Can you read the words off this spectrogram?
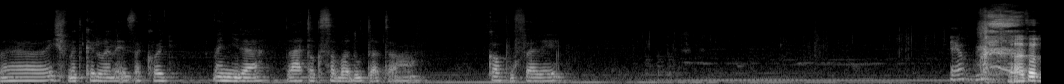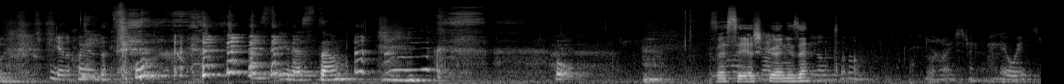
Uh, ismét körülnézek, hogy mennyire látok szabad utat a kapu felé. Ja. Látod? Igen, a hajadat. Ezt éreztem. veszélyes környezet. Nem tudom. Na. Jó így.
